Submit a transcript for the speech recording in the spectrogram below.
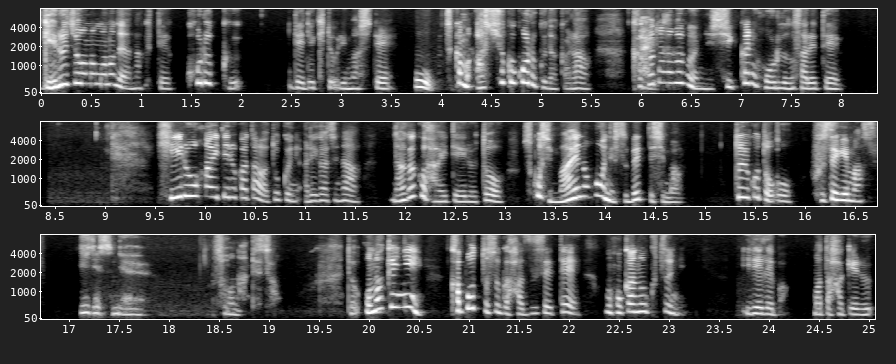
ゲル状のものではなくてコルクでできておりましておしかも圧縮コルクだからかかとの部分にしっかりホールドされて、ヒールを履いている方は特にありがちな長く履いていると少し前の方に滑ってしまうということを防げます。いいですね。そうなんですよ。でおまけにカポッとすぐ外せてもう他の靴に入れればまた履ける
